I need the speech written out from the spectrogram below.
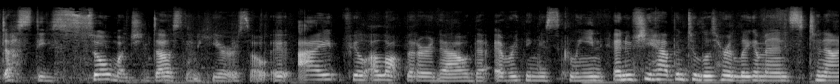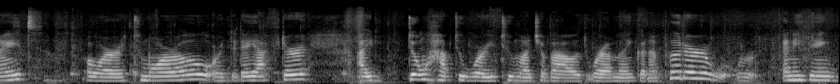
dusty, so much dust in here. So it, I feel a lot better now that everything is clean. And if she happened to lose her ligaments tonight or tomorrow or the day after, I don't have to worry too much about where am I gonna put her or anything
